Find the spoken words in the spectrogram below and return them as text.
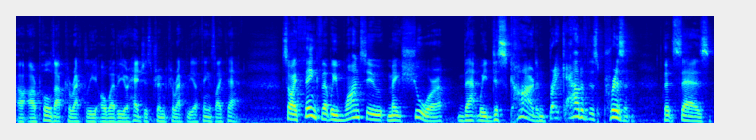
are pulled up correctly, or whether your hedge is trimmed correctly, or things like that. So I think that we want to make sure that we discard and break out of this prison that says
